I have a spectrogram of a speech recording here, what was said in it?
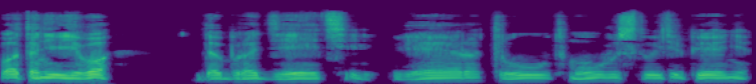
вот они его добродетель, вера, труд, мужество и терпение.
